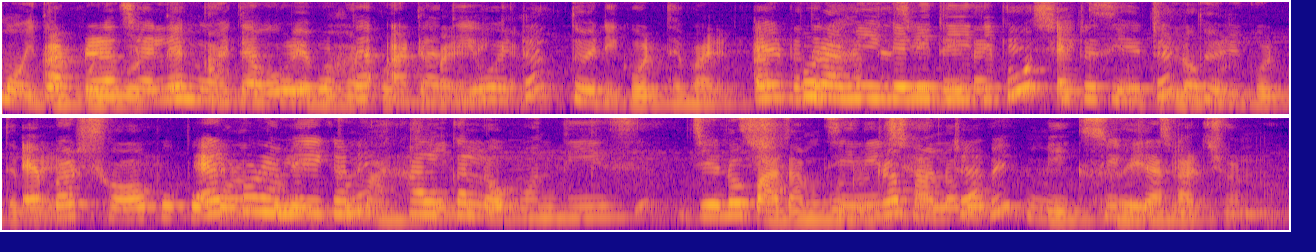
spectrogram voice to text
ময়দা আপনারা চাইলে ময়দা পরিবর্তে আটা দিয়েও এটা তৈরি করতে পারেন। এরপর আমি এখানে দিয়ে দিব একটা লবণ। তৈরি করতে পারেন। এবার সব এরপর আমি এখানে হালকা লবণ দিয়েছি যেন বাদাম গুঁড়োটা ভালোভাবে মিক্স হয়ে রাখার যায়। জন্য।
